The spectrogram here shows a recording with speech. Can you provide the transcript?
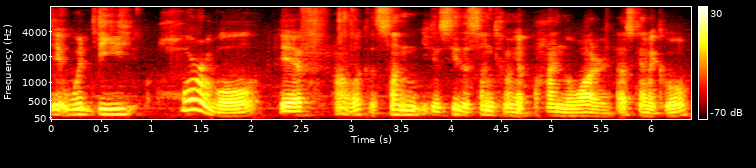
it would be horrible if oh look the sun. You can see the sun coming up behind the water. That's kind of cool.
